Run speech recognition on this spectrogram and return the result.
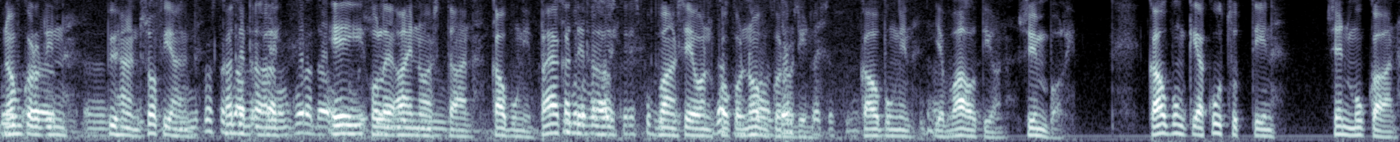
Novgorodin pyhän Sofian katedraali ei ole ainoastaan kaupungin pääkatedraali, vaan se on koko Novgorodin kaupungin ja valtion symboli. Kaupunkia kutsuttiin sen mukaan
